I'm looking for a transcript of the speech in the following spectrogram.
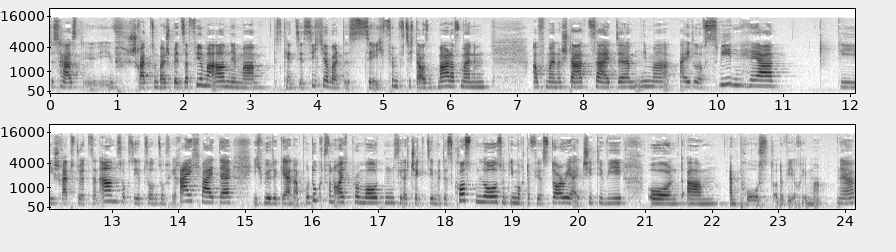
Das heißt, ich schreibe zum Beispiel jetzt eine Firma an, nehme, das kennt ihr sicher, weil das sehe ich 50.000 Mal auf, meinem, auf meiner Startseite. Nimm mal Idol of Sweden her, die schreibst du jetzt dann an, sagst, ich habe so und so viel Reichweite, ich würde gerne ein Produkt von euch promoten, vielleicht checkt ihr mir das kostenlos und ich mache dafür Story, IGTV und ähm, ein Post oder wie auch immer. Ja?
